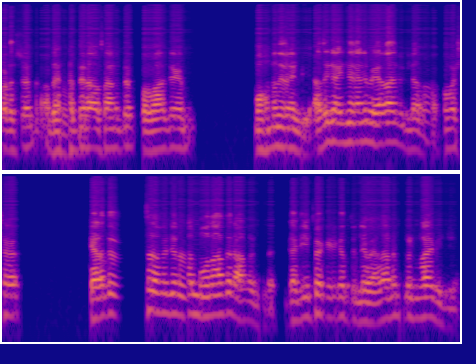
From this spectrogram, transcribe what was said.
പഠിച്ചാൽ അദ്ദേഹത്തിന്റെ അവസാനത്തെ പ്രവാചകൻ മുഹമ്മദ് നബി. അത് കഴിഞ്ഞാൽ വേറെ ആരും ഇല്ല അപ്പൊ പക്ഷെ കേരളത്തെ സംബന്ധിച്ചിടത്തോളം മൂന്നാമത്തെ ഒരാളുണ്ട്. ഖലീഫയ്ക്കൊക്കെ തുല്യം. അതാണ് പിണറായി വിജയൻ.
